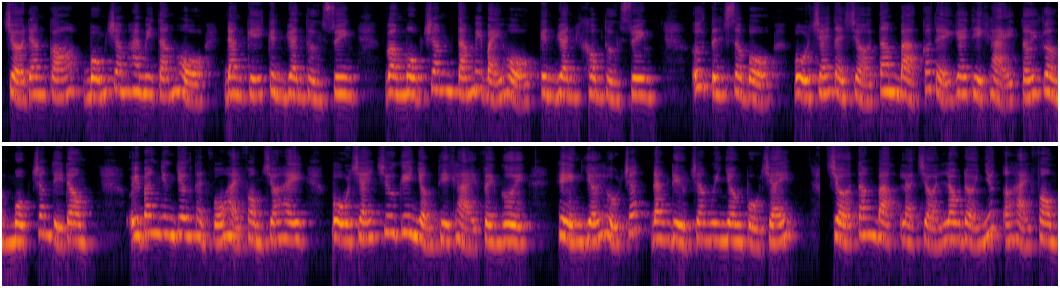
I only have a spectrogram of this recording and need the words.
chợ đang có 428 hộ đăng ký kinh doanh thường xuyên và 187 hộ kinh doanh không thường xuyên. Ước tính sơ bộ, vụ cháy tại chợ Tam Bạc có thể gây thiệt hại tới gần 100 tỷ đồng. Ủy ban Nhân dân thành phố Hải Phòng cho hay vụ cháy chưa ghi nhận thiệt hại về người, hiện giới hữu trách đang điều tra nguyên nhân vụ cháy. Chợ Tam Bạc là chợ lâu đời nhất ở Hải Phòng,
